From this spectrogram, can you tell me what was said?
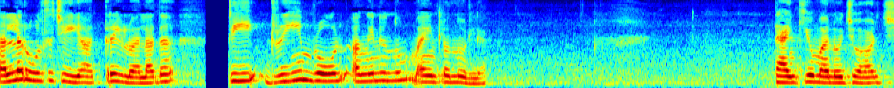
നല്ല റോൾസ് ചെയ്യുക അത്രയേ ഉള്ളൂ അല്ലാതെ ഡ്രീ ഡ്രീം റോൾ അങ്ങനെയൊന്നും മൈൻഡിലൊന്നുമില്ല താങ്ക് യു മനു ജോർജ്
